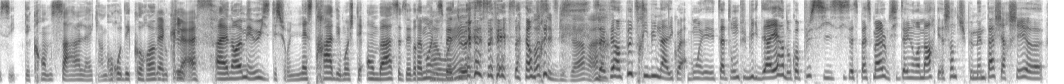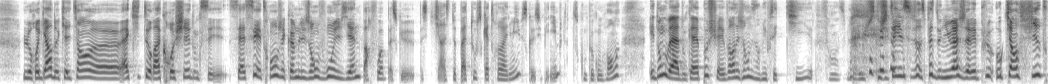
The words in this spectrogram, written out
c'est des grandes salles avec un gros décorum. La donc, classe. Ah non, mais eux, ils étaient sur une estrade et moi, j'étais en bas. Ça faisait vraiment une Ah espèce ouais de. ça, fait, ça, fait un Oh, peu, c'est bizarre. ça fait un peu tribunal, quoi. Bon, et t'as ton public derrière, donc en plus, si, si ça se passe mal ou si t'as une remarque, tu peux même pas chercher le regard de quelqu'un à qui te raccrocher. Donc c'est c'est assez étrange. Et comme les gens vont et viennent parfois, parce que parce qu'ils restent pas tous 4h30, parce que c'est pénible, ce qu'on peut comprendre. Et donc voilà, donc à la pause, je suis allée voir des gens en disant, mais vous êtes qui? Enfin, parce que j'étais une espèce de nuage, j'avais plus aucun filtre.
